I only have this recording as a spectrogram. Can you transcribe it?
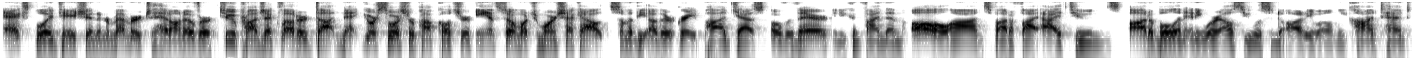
Exploitation. And remember to head on over to projectlouder.net, your source for pop culture and so much more. And check out some of the other great podcasts over there. And you can find them all on Spotify, iTunes, Audible, and anywhere else you listen to audio only content.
